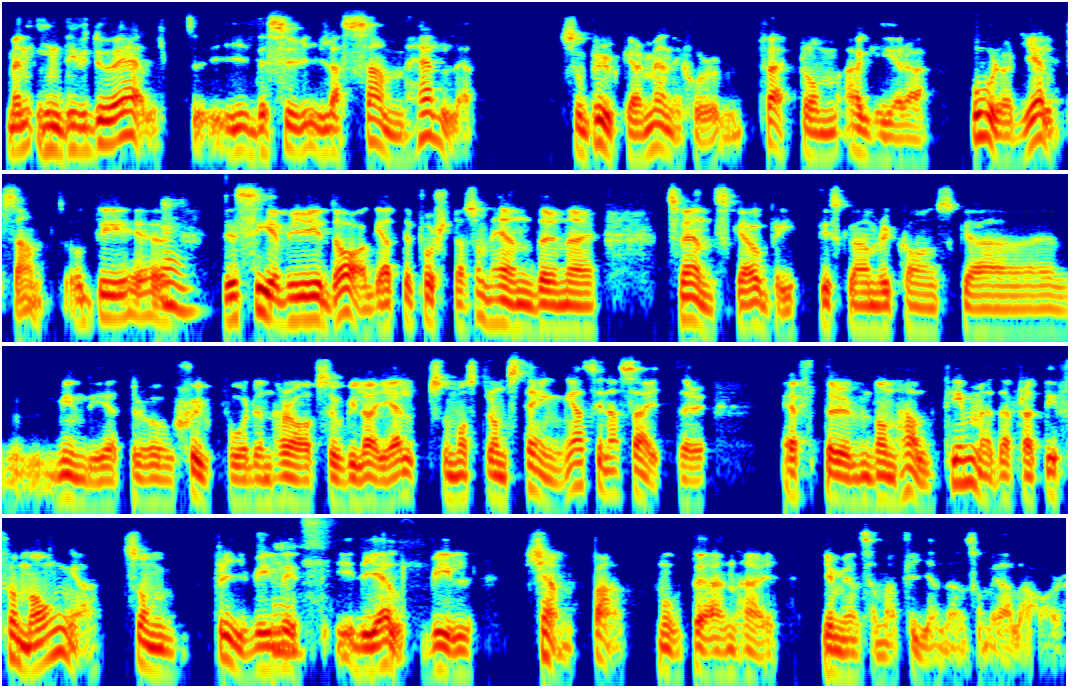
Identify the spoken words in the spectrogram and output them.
Men individuellt, i det civila samhället, så brukar människor tvärtom agera oerhört hjälpsamt. Och det, mm. det ser vi ju idag, att det första som händer när svenska och brittiska och amerikanska eh, myndigheter och sjukvården hör av sig och vill ha hjälp så måste de stänga sina sajter efter någon halvtimme därför att det är för många som frivilligt, mm. ideellt vill kämpa mot den här gemensamma fienden som vi alla har.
